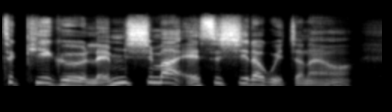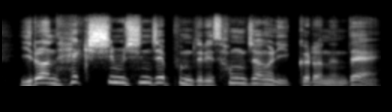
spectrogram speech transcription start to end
특히 그 램시마 SC라고 있잖아요. 이런 핵심 신제품들이 성장을 이끌었는데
